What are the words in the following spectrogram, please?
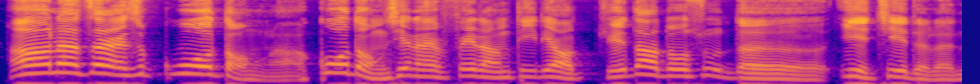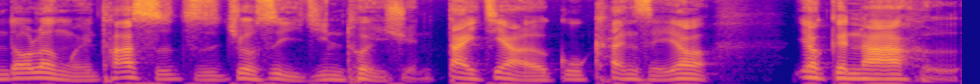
好，那再来是郭董啊，郭董现在非常低调，绝大多数的业界的人都认为他实质就是已经退选，待价而沽，看谁要要跟他合。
